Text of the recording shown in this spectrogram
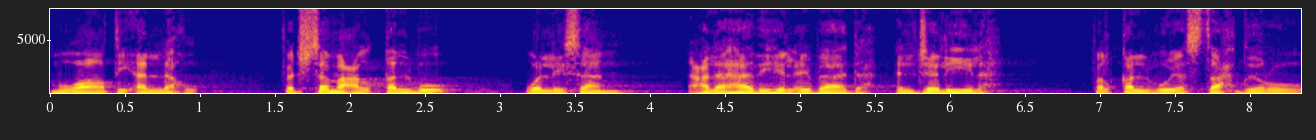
مواطئا له. فاجتمع القلب واللسان على هذه العبادة الجليلة فالقلب يستحضر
